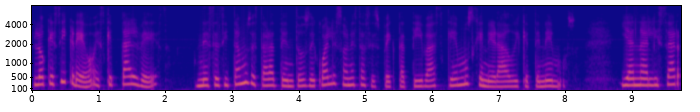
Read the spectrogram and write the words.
Lo que sí creo es que tal vez necesitamos estar atentos de cuáles son estas expectativas que hemos generado y que tenemos y analizar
